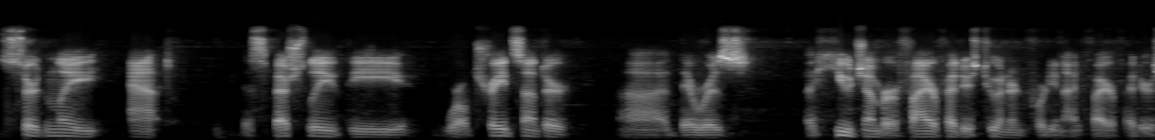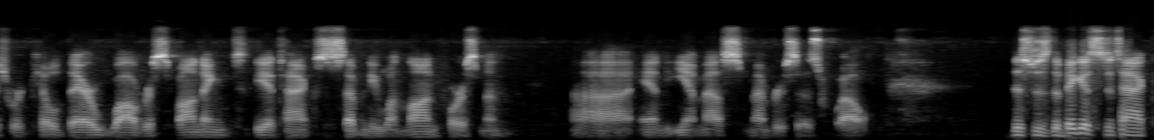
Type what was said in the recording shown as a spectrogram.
certainly at especially the World Trade Center, uh, there was a huge number of firefighters, 249 firefighters were killed there while responding to the attacks, 71 law enforcement uh, and EMS members as well. This was the biggest attack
